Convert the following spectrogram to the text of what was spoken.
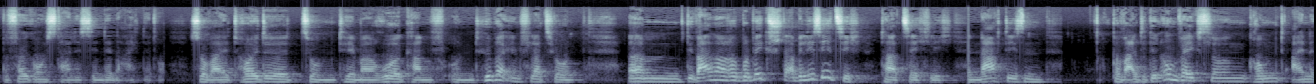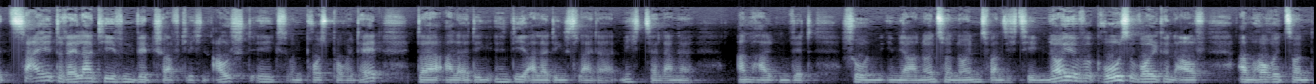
Bevölkerungsteile sind enteignet worden. Soweit heute zum Thema Ruhrkampf und Hyperinflation. Ähm, die Weimarer Republik stabilisiert sich tatsächlich. Nach diesen gewaltigen Umwechslungen kommt eine Zeit relativen wirtschaftlichen Ausstiegs und Prosperität, die allerdings leider nicht sehr lange anhalten wird. Schon im Jahr 1929 ziehen neue große Wolken auf am Horizont,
